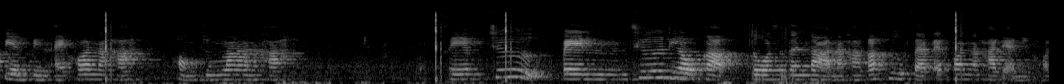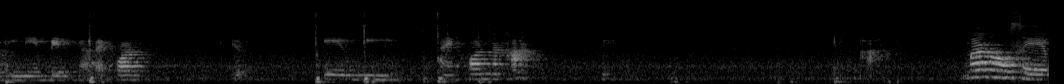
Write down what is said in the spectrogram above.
เปลี่ยนเป็นไอคอนนะคะ ของจุมล่านะคะเซฟชื่อเป็นชื่อเดียวกับตัวสแตนดาร์ดนะคะ ก็คือแฟบไอคอนนะคะเดี๋ยวอันนี้ขอรีเนมเป็นแฟบไอคอน av ไอคอนนะคะค่ะเมื่อเราเซฟ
